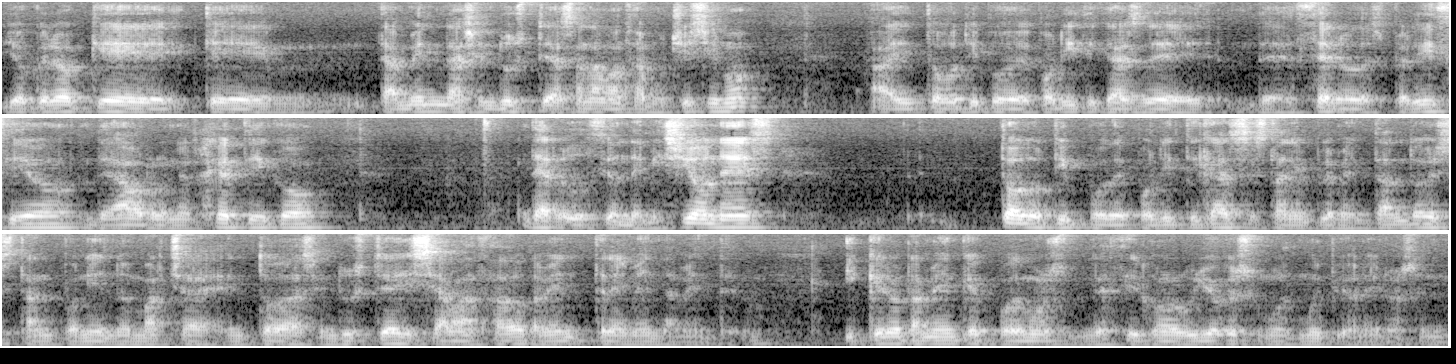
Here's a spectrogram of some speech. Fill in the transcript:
yo creo que, también las industrias han avanzado muchísimo. Hay todo tipo de políticas de, cero desperdicio, de ahorro energético, de reducción de emisiones, todo tipo de políticas se están implementando y se están poniendo en marcha en todas las industrias y se ha avanzado también tremendamente. Y creo también que podemos decir con orgullo que somos muy pioneros en,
